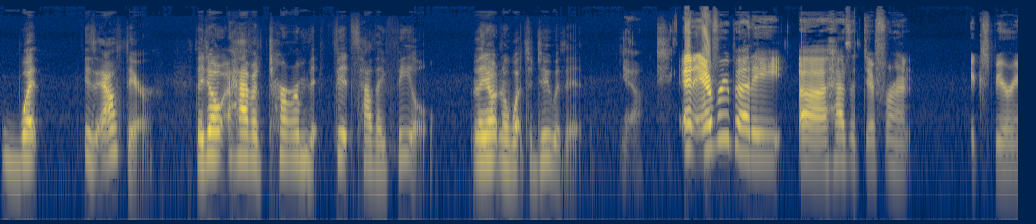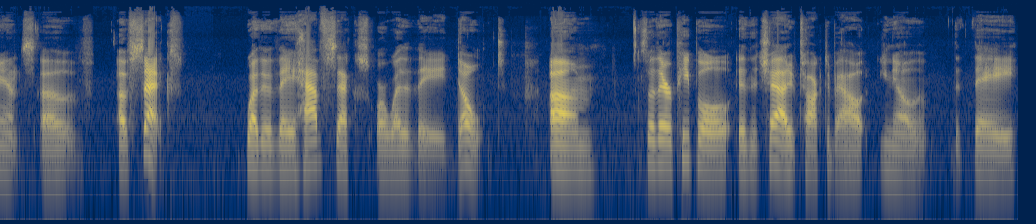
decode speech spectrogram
what is out there. They don't have a term that fits how they feel. They don't know what to do with it. Yeah, and everybody uh, has a different experience of of sex, whether they have sex or whether they don't. Um, so there are people in the chat who've talked about, you know, that they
